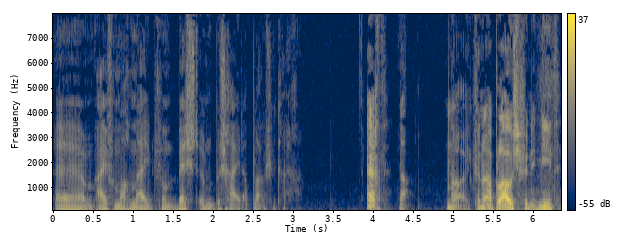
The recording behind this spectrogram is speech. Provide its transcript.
Ehm, hij mag mij van best een bescheiden applausje krijgen. Echt? Ja. Nou, ik vind een applausje vind ik niet.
